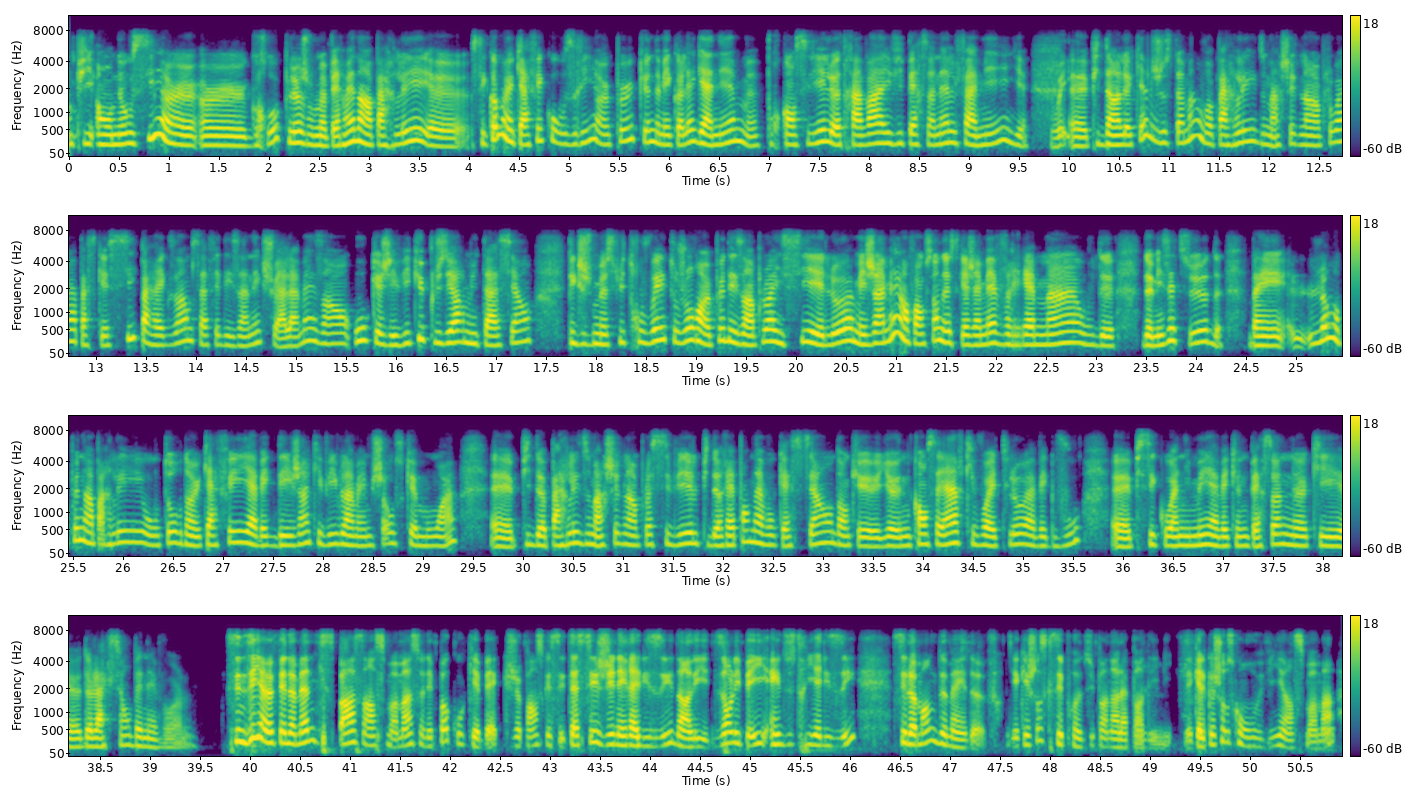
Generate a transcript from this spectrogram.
puis on a aussi un, un groupe, là, je me permets en parler. Euh, c'est comme un café causerie un peu qu'une de mes collègues anime pour concilier le travail, vie personnelle, famille. Euh, puis dans lequel, justement, on va parler du marché de l'emploi. Parce que si, par exemple, ça fait des années que je suis à la maison ou que j'ai vécu plusieurs mutations, puis que je me suis trouvé toujours un peu des emplois ici et là, mais jamais en fonction de ce que j'aimais vraiment ou de, de mes études, ben là, on peut en parler autour d'un café avec des gens qui vivent la même chose que moi, euh, puis de parler du marché de l'emploi civil, puis de répondre à vos questions donc, euh, il y a une conseillère qui va être là avec vous, euh, puis c'est co-animé avec une personne qui est de l'action bénévole. Cindy, il y a un phénomène qui se passe en ce moment, ce n'est pas qu'au Québec. Je pense que c'est assez généralisé dans les, disons, les pays industrialisés. C'est le manque de main-d'œuvre. Il y a quelque chose qui s'est produit pendant la pandémie. Il y a quelque chose qu'on vit en ce moment.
